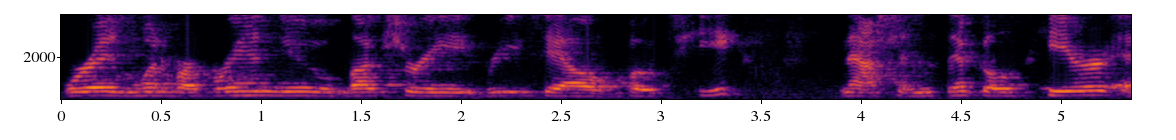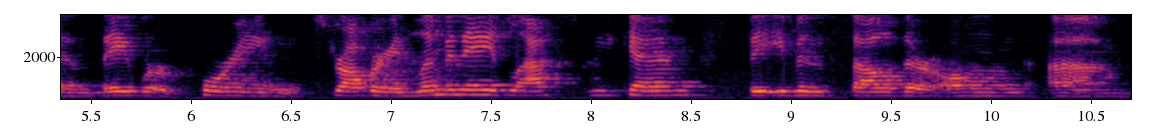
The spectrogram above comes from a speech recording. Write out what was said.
We're in one of our brand new luxury retail boutiques, Nash and Nichols here, and they were pouring strawberry lemonade last weekend. They even sell their own um,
